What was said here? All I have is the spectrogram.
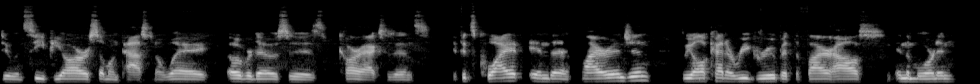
doing CPR, someone passing away, overdoses, car accidents. If it's quiet in the fire engine, we all kind of regroup at the firehouse in the morning,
